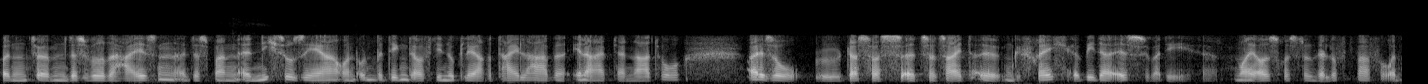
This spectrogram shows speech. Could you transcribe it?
Und ähm, das würde heißen, dass man äh, nicht so sehr und unbedingt auf die nukleare Teilhabe innerhalb der NATO, also äh, das, was äh, zurzeit äh, im Gespräch äh, wieder ist, über die äh, Neuausrüstung der Luftwaffe und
